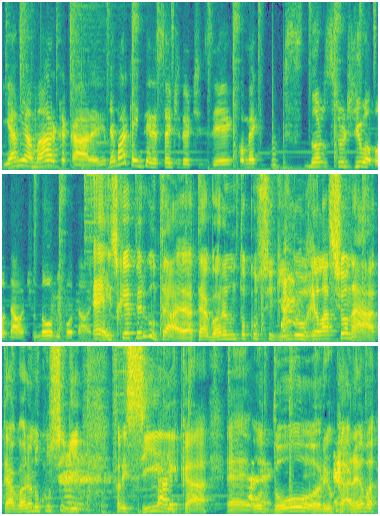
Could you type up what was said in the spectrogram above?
E a minha marca, cara, a minha marca é interessante de eu te dizer como é que surgiu a Bodout, o nome Bodout. É, isso que eu ia perguntar. Até agora eu não tô conseguindo relacionar. Até agora eu não consegui. Falei, sílica, é, odor e o caramba.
